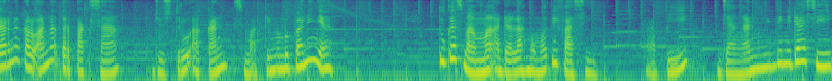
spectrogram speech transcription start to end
Karena kalau anak terpaksa, justru akan semakin membebaninya. Tugas mama adalah memotivasi, tapi jangan mengintimidasi.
